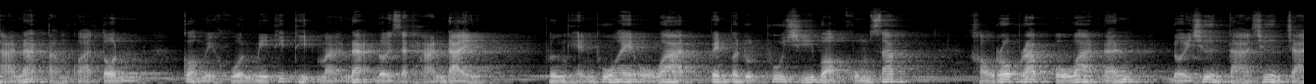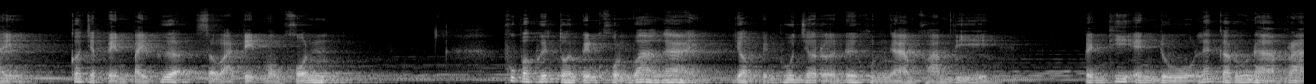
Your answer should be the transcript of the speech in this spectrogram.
ฐานะต่ำกว่าตน ก็ไม่ควรมีทิฏฐิมานะโดยสถานใด พึงเห็นผู้ให้โอวาทเป็นประดุดผู้ชี้บอกขุมทรัพย์ เขารบรับโอวาทนั้น โดยชื่นตาชื่นใจ ก็จะเป็นไปเพื่อสวัสดิมงคล ผู้ประพฤติตนเป็นคนว่าง่าย ย่อมเป็นผู้เจริญด้วยคุณงามความดี เป็นที่เอ็นดูและกรุณาปรา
